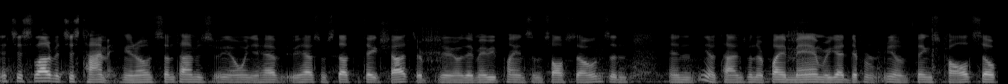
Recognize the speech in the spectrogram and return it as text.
it's just a lot of it's just timing. You know, sometimes you know when you have you have some stuff to take shots, they're, you know they may be playing some soft zones, and and you know times when they're playing man, we got different you know things called. So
